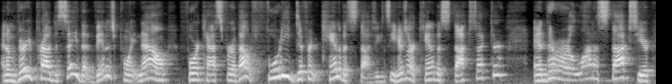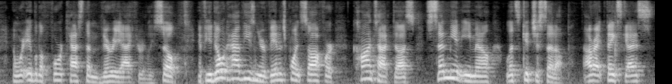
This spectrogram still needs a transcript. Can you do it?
And I'm very proud to say that VantagePoint now forecasts for about 40 different cannabis stocks. You can see here's our cannabis stock sector. And there are a lot of stocks here, and we're able to forecast them very accurately. So if you don't have these in your VantagePoint software, contact us, send me an email. Let's get you set up. All right, thanks, guys.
